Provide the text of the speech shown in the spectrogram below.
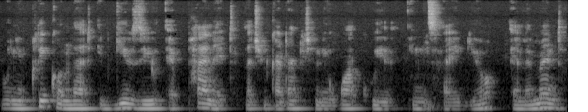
When you click on that, it gives you a palette that you can actually work with inside your Elementor.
